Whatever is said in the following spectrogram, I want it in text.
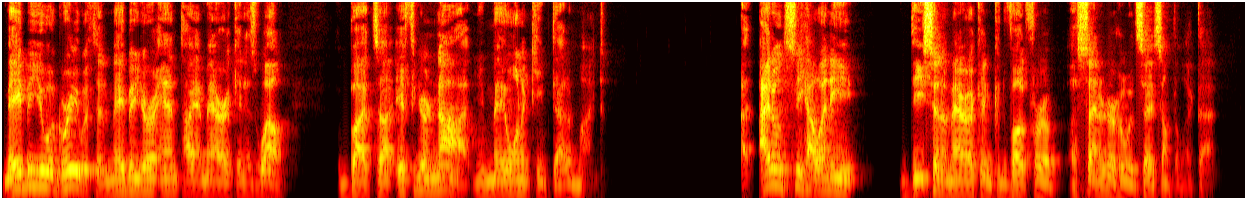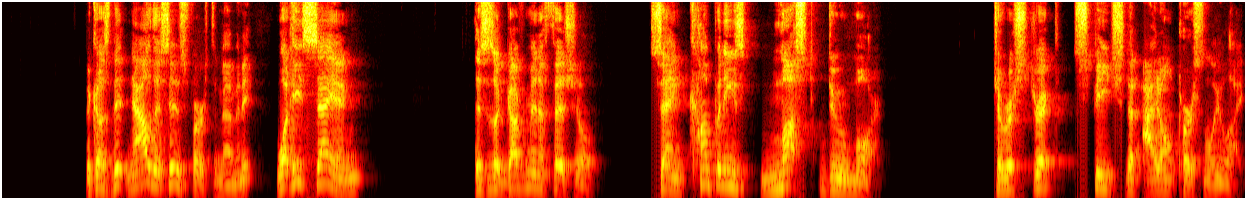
Maybe you agree with him, maybe you're anti American as well. But uh, if you're not, you may want to keep that in mind. I, I don't see how any decent American could vote for a, a senator who would say something like that. Because th- now this is First Amendment. What he's saying, this is a government official saying companies must do more to restrict speech that I don't personally like.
